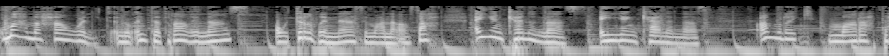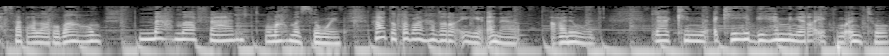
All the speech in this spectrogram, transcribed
ومهما حاولت أنه أنت تراضي الناس أو ترضي الناس بمعنى أصح أيا كانوا الناس أيا كان الناس. عمرك ما راح تحصل على رضاهم مهما فعلت ومهما سويت. هذا طبعا هذا رأيي أنا عنود. لكن أكيد يهمني رأيكم أنتم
